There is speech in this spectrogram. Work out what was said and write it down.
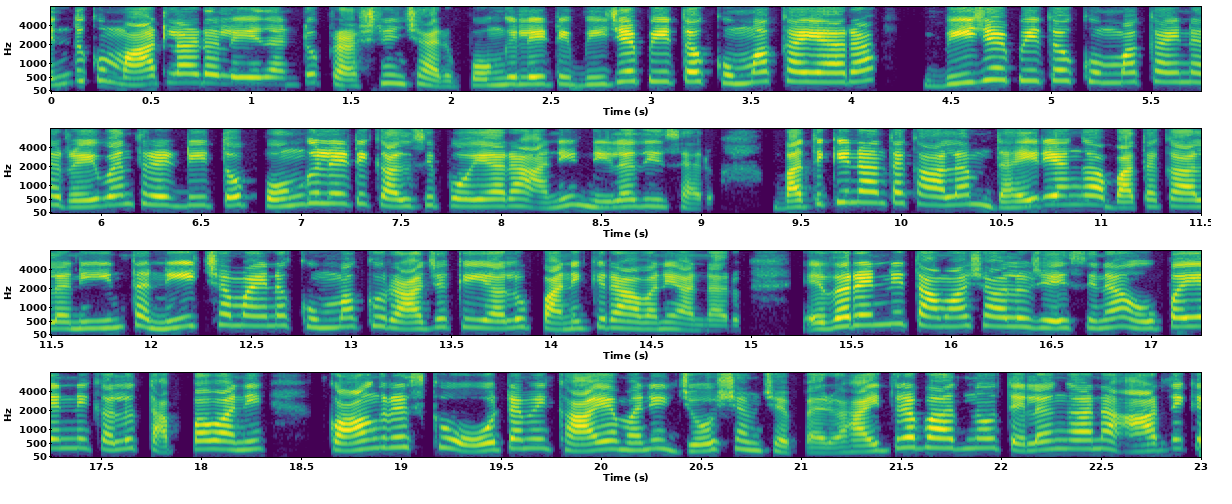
ఎందుకు మాట్లాడలేదంటూ ప్రశ్నించారు. పొంగులేటి బీజేపీతో కుమ్మక్కయ్యారా? బీజేపీతో కుమ్మక్కైన రేవంత్ రెడ్డితో పొంగులేటి కలిసిపోయారా అని నిలదీశారు. బతికినంత కాలం ధైర్యంగా బతకాలని ఇంత నీచమైన కుమ్మక్కు రాజకీయాలు పనికిరావని అన్నారు. ఎవరెన్ని తమాషాలు చేసినా ఉప ఎన్నికలు తప్పవని కాంగ్రెస్కు ఓటమి ఖాయమని జోషం చెప్పారు. హైదరాబాద్ను తెలంగాణ ఆర్థిక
